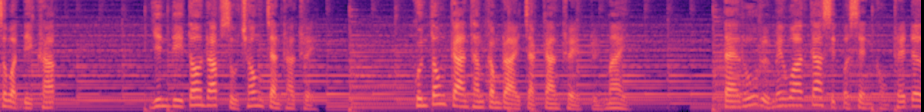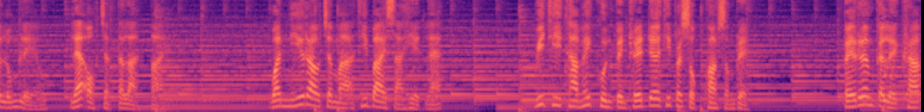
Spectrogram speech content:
สวัสดีครับ ยินดีต้อนรับสู่ช่องจันทราเทรด คุณต้องการทำกำไรจากการเทรดหรือไม่ แต่รู้หรือไม่ว่า 90%ของเทรดเดอร์ล้มเหลว และออกจากตลาดไป วันนี้เราจะมาอธิบายสาเหตุและ วิธีทำให้คุณเป็นเทรดเดอร์ที่ประสบความสำเร็จ ไปเริ่มกันเลยครับ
